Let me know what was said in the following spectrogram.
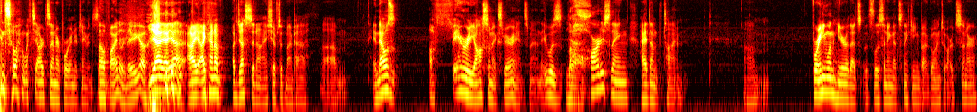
And so I went to Art Center for entertainment design Oh, finally, there you go. yeah, yeah, yeah. I, I kind of adjusted and I shifted my path. Um, and that was a very awesome experience, man. It was the Yeah. hardest thing I had done at the time. Um, for anyone here that's that's listening that's thinking about going to Art Center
